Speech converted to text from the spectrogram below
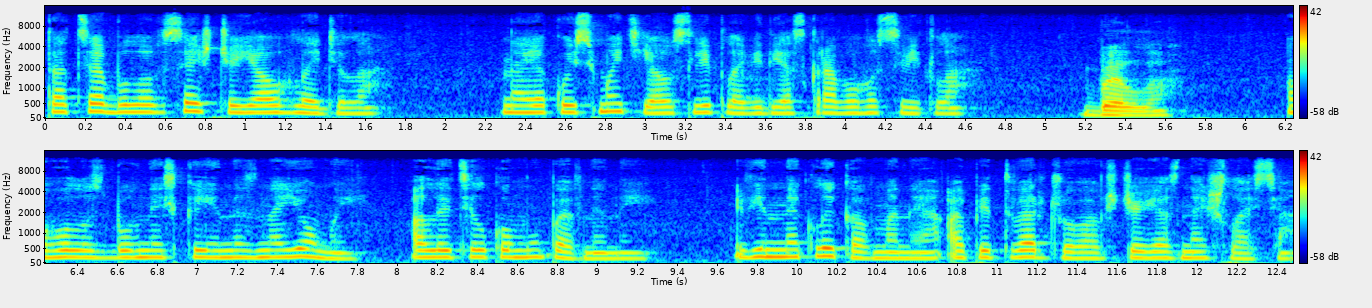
Та це було все, що я огледіла. На якусь мить я осліпла від яскравого світла. Белла, Голос був низький і незнайомий, але цілком упевнений. Він не кликав мене, а підтверджував, що я знайшлася.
